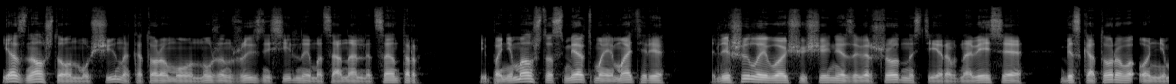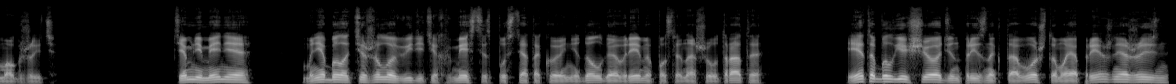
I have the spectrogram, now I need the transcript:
Я знал, что он мужчина, которому нужен в жизни сильный эмоциональный центр, и понимал, что смерть моей матери лишила его ощущения завершенности и равновесия, без которого он не мог жить. Тем не менее, мне было тяжело видеть их вместе спустя такое недолгое время после нашей утраты, и это был еще один признак того, что моя прежняя жизнь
